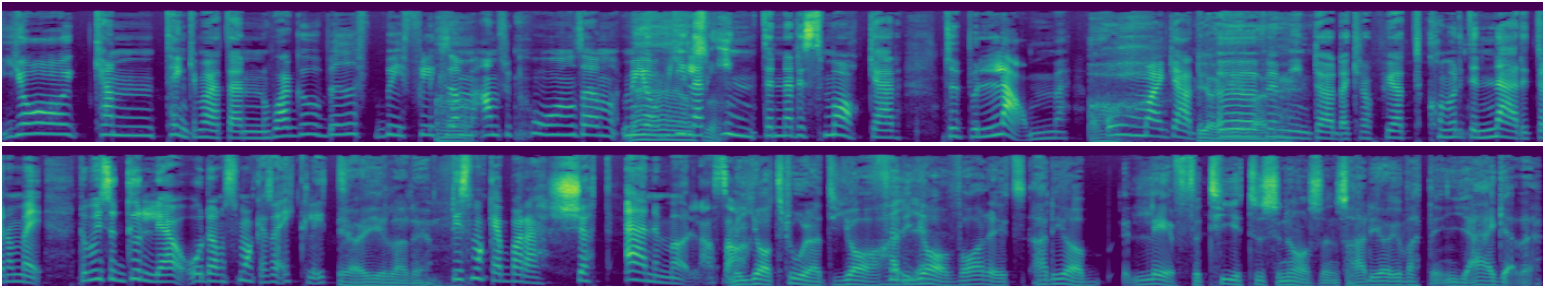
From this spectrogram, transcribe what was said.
jag kan tänka mig att en wagyu beef, beef liksom, entrecote. Men jag gillar alltså. inte när det smakar typ lamm. oh my god, över det. min döda kropp. Jag kommer inte i närheten av mig. De är så gulliga och de smakar så äckligt. Jag gillar det. Det smakar bara kött animal alltså. Men jag tror att jag, hade jag varit, hade jag levt för 10 000 år sedan så hade jag ju varit en jägare.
